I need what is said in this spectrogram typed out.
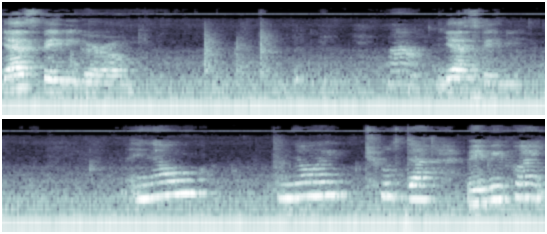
Yes, baby girl. Mom. Yes, baby. You know, you know I choose that baby point?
